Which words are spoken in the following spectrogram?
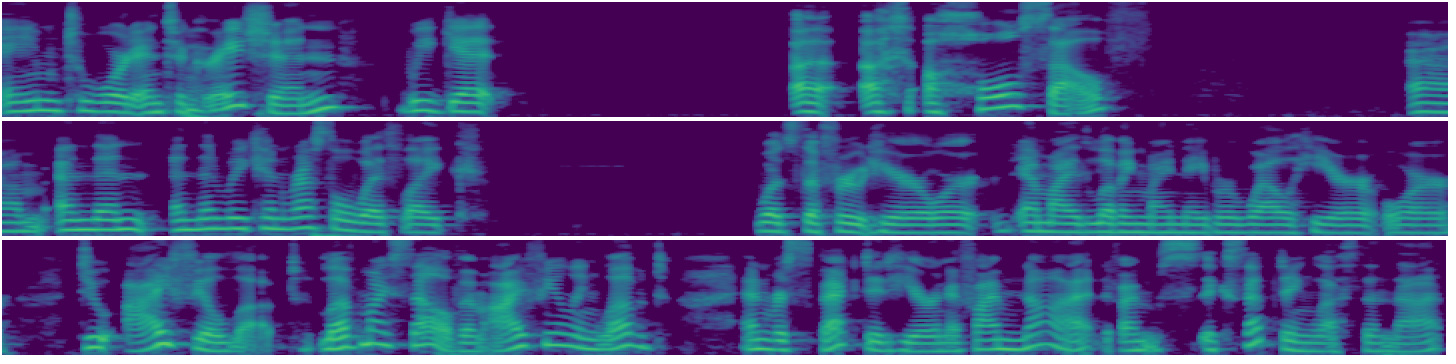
aim toward integration we get a, a, a whole self um and then and then we can wrestle with like what's the fruit here or am i loving my neighbor well here or do i feel loved love myself am i feeling loved and respected here and if i'm not if i'm accepting less than that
